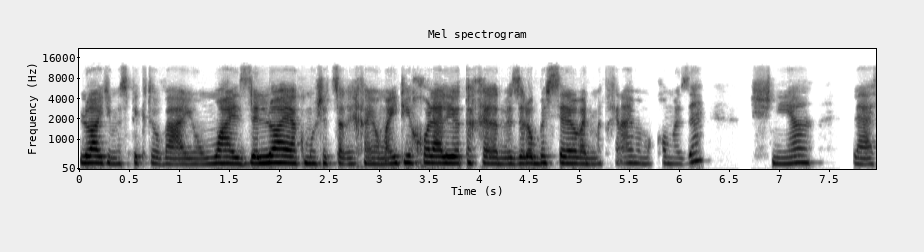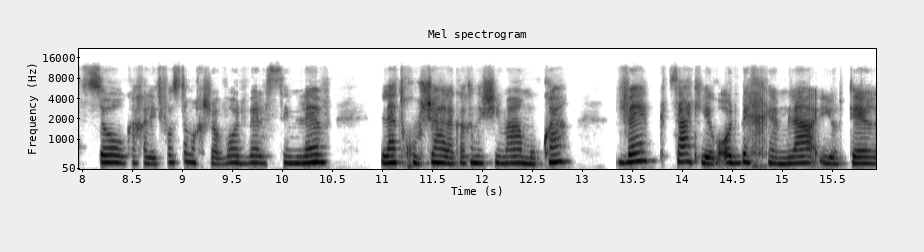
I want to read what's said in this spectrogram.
לא הייתי מספיק טובה היום, וואי, זה לא היה כמו שצריך היום, הייתי יכולה להיות אחרת וזה לא בסדר, ואני מתחילה עם המקום הזה, שנייה, לעצור, ככה לתפוס את המחשבות ולשים לב לתחושה, לקחת נשימה עמוקה, וקצת לראות בחמלה יותר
